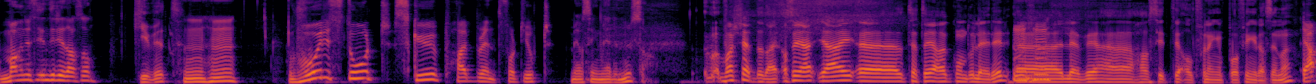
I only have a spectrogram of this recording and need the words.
Magnus Indridasson. Give it. Mhm. Hvor stort scoop har Brentford gjort med å signere Nusa? Hva skjedde der? Altså, jeg, jeg uh, Tette, jeg kondolerer. Eh, Levi uh, har sittet altfor lenge på fingra sine. Ja.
